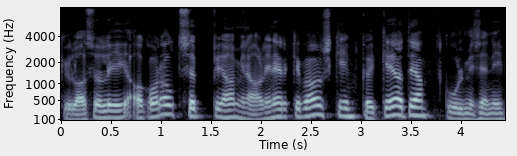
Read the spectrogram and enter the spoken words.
külas oli Ago Raudsepp ja mina olin Erkki Pahovski, kõike head ja kuulmiseni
